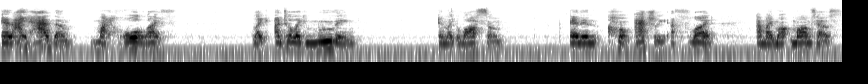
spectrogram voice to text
and I had them my whole life, like until like moving, and like lost some, and then oh, actually a flood at my mo- mom's house,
